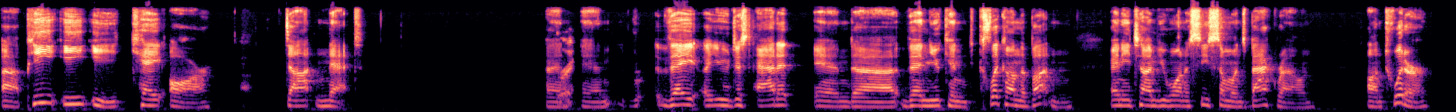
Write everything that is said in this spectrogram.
uh, P E E K R dot net. And, right. and they you just add it, and uh, then you can click on the button anytime you want to see someone's background on Twitter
